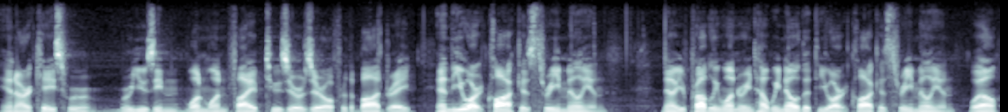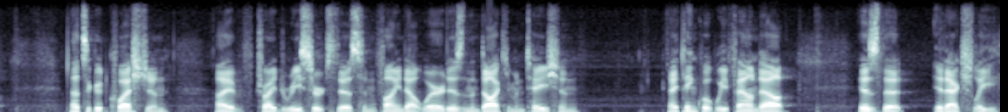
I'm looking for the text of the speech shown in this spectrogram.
In our case, we're, we're using 115200 for the baud rate. And the UART clock is 3 million. Now you're probably wondering how we know that the UART clock is 3 million. Well, that's a good question. I've tried to research this and find out where it is in the documentation. I think what we found out is that it actually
